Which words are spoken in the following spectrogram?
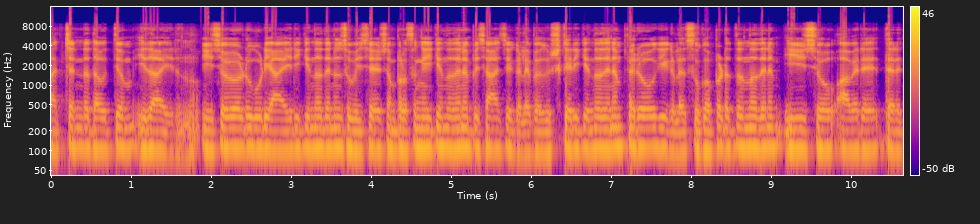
തച്ചന്റെ ദൗത്യം ഇതായിരുന്നു. ഈശോയോടുകൂടി ആയിരിക്കുന്നതിനും സുവിശേഷം പ്രസംഗിക്കുന്നതിനും പിശാചികളെ ബഹിഷ്കരിക്കുന്നതിനും രോഗികളെ സുഖപ്പെടുത്തുന്നതിനും ഈശോ അവരെ തെരഞ്ഞെടുത്തു.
